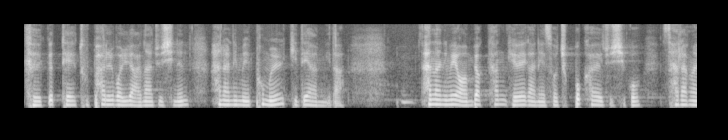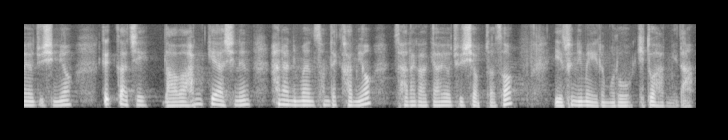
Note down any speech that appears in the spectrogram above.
그 끝에 두 팔을 벌려 안아주시는 하나님의 품을 기대합니다. 하나님의 완벽한 계획 안에서 축복하여 주시고 사랑하여 주시며 끝까지 나와 함께 하시는 하나님만 선택하며 살아가게 하여 주시옵소서 예수님의 이름으로 기도합니다.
